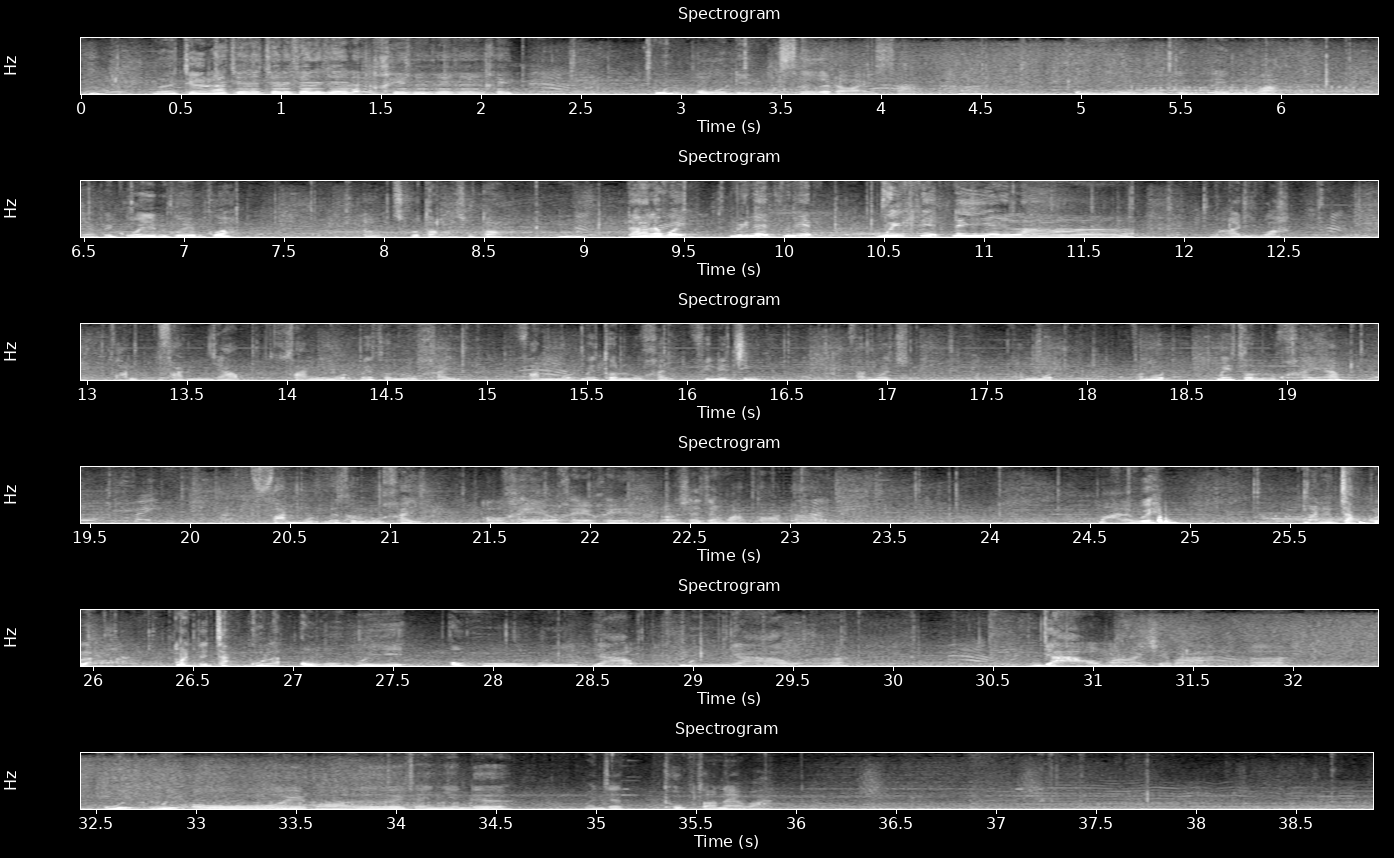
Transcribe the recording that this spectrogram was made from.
เจอแล้วเจอแล้วเจอแล้วเจอแล้วเจอแล้วโอเคโอเคโอเคโอเคมึงโอดินเซิร์ชหรอไอสัตว์ฮะโอ้โหเต็มเต็มเลยว่ะอย่าไปกลัวอย่าไปกลัวอย่าไปกลัวเอาสู้ต่อสู้ต่อได้แล้วเว้ยวิกเนตวิกเนตวิกเนตนี่ไงล่ะมาดิวะฟันฟันยับฟันหมดไม่สนลูกใครฟันหมดไม่สนลูกใครฟินิชชิ่งฟันหมดฟันหมดฟันหมดไม่สนลูกใครครับ ฟันหมดไม่สนลูกใครโอเคโอเคโอเค เราใช้จังหวะต่อได้ มาเลยเว้ยมันจะจับกูละมันจะจับกูละโอ้ยโอ้โหยาวมึงยาวอฮะยาวมากใช่ปะฮะอุ้ยอุ้ยโอ้ยพ่อเอ้ยใจเย็นเด้อมันจะทุบตอนไหนวะ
